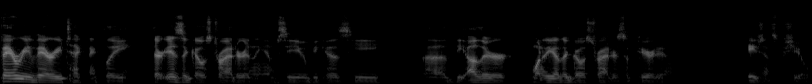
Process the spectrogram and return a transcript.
very very technically, there is a Ghost Rider in the MCU because he, uh, the other one of the other Ghost Riders appeared in Agents of Shield.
